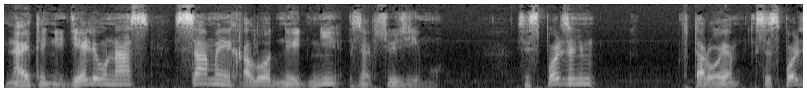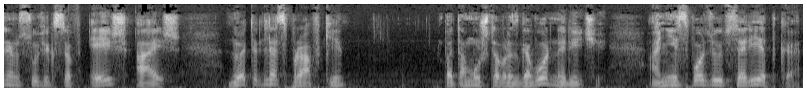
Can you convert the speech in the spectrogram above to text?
На этой неделе у нас самые холодные дни за всю зиму. С использованием второе, с использованием суффиксов «эйш», «айш», но это для справки, потому что в разговорной речи они используются редко,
